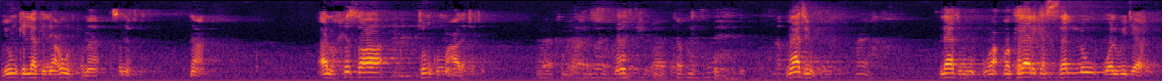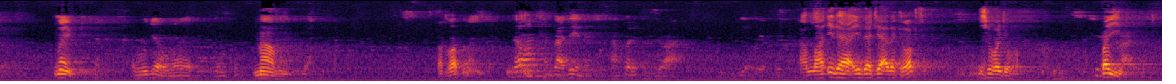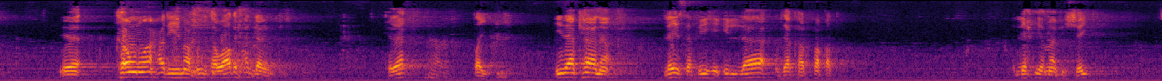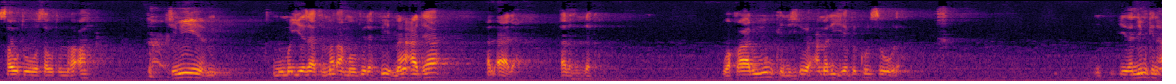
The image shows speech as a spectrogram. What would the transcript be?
يمكن لكن يعود كما سمعت. نعم. الخصى تمكن معالجته؟ ما تمكن. لا تمكن. وكذلك السل والوجاء. ما يمكن. الوجاء ما يمكن. ما أظن. لا الرب ما يمكن. لا أمكن بعدين عن طريق الزراعة. الله إذا إذا جاء ذاك الوقت نشوف الجوهر طيب. إيه، كون أحدهما خنثى واضحا لا يمكن. كذا؟ طيب. إذا كان ليس فيه إلا ذكر فقط. اللحية ما في شيء صوته صوت امرأة. جميع مميزات المرأة موجودة فيه ما عدا الآلة آلة الذكر. وقالوا يمكن يجري عملية بكل سهولة. إذا يمكن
